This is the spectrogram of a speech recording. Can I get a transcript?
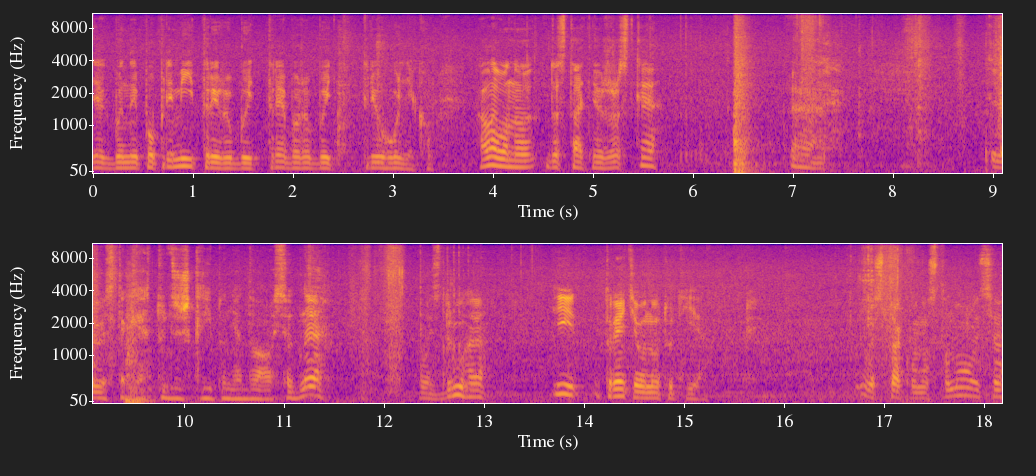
якби не по прямій три робити, треба робити тріугольником. Але воно достатньо жорстке. Е, І ось таке. Тут же ж кріплення два. Ось одне, ось друге. І третє воно тут є. Ось так воно становиться.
